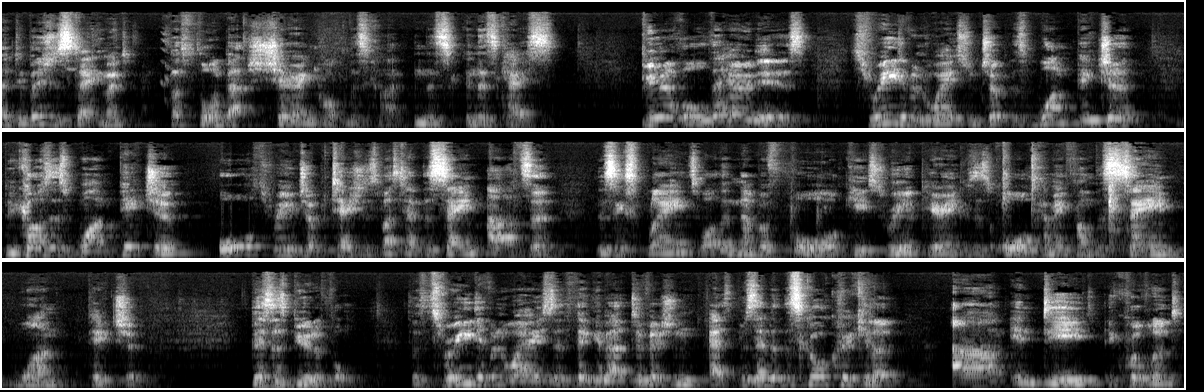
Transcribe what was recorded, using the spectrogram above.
a division statement that's thought about sharing problem this kind, in, this, in this case. Beautiful, there it is. Three different ways to interpret this one picture. Because it's one picture, all three interpretations must have the same answer. This explains why the number four keeps reappearing because it's all coming from the same one picture. This is beautiful. The three different ways to think about division, as presented in the school curricula, are indeed equivalent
